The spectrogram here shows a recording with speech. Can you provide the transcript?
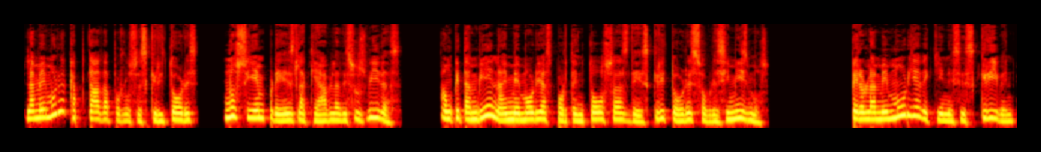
La memoria captada por los escritores no siempre es la que habla de sus vidas, aunque también hay memorias portentosas de escritores sobre sí mismos. Pero la memoria de quienes escriben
